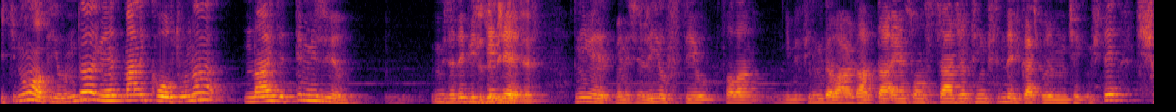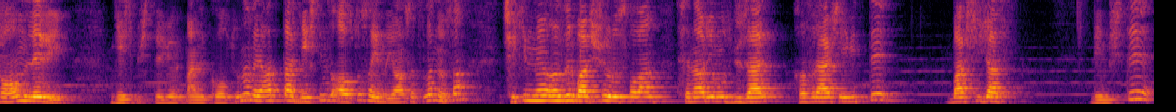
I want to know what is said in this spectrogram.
2016 yılında yönetmenlik koltuğuna Night at the Museum müzede bir Müzede gece. Ne yönetmeni işte Real Steel falan gibi filmi de vardı. Hatta en son Stranger Things'in de birkaç bölümünü çekmişti. Sean Levy geçmişti yönetmenlik koltuğuna ve hatta geçtiğimiz Ağustos ayında yanlış hatırlamıyorsam çekimlere hazır başlıyoruz falan. Senaryomuz güzel. Hazır her şey bitti. Başlayacağız demişti.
